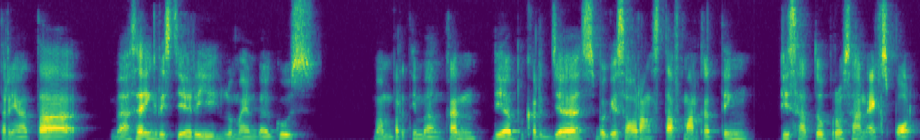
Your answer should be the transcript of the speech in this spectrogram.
Ternyata bahasa Inggris Jerry lumayan bagus, mempertimbangkan dia bekerja sebagai seorang staf marketing di satu perusahaan ekspor.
